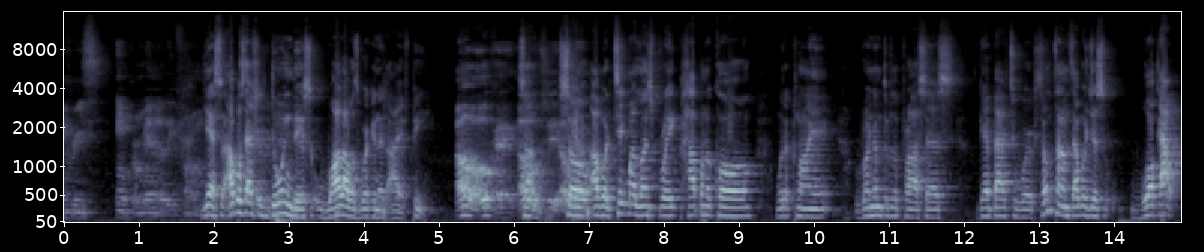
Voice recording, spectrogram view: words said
increased incrementally from. yeah. So I was actually doing this while I was working at IFP. Oh, okay. So, oh, shit. Okay. so I would take my lunch break, hop on a call with a client, run them through the process, get back to work. Sometimes I would just walk out,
